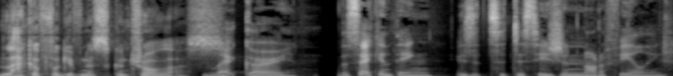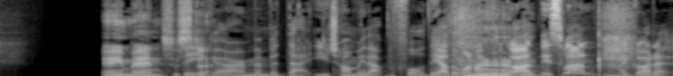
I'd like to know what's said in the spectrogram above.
lack of forgiveness control us. Let go. The second thing is it's a decision, not a feeling. Amen, sister. There you go. I remembered that. You told me that before. The other one I forgot. this one, I got it.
